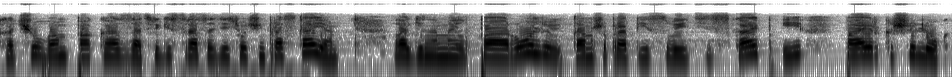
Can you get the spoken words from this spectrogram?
хочу вам показать. Регистрация здесь очень простая. Логин, email, пароль. Там же прописываете Skype и Pair кошелек.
